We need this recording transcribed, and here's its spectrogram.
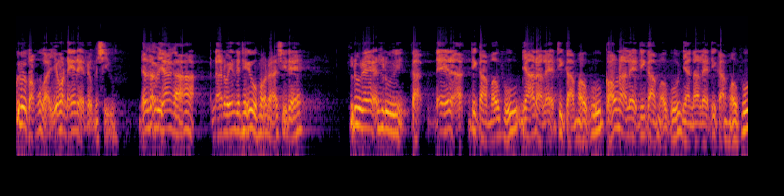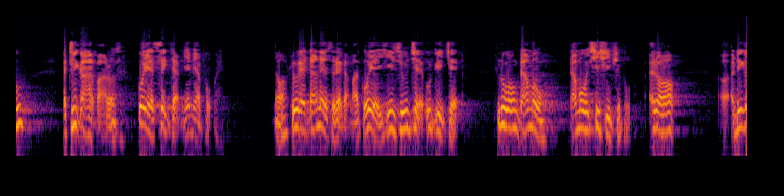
ကုသိုလ်ကောင်းမှုကရောနေတယ်လို့မရှိဘူးမြတ်စွာဘုရားကအနာရဝိတထေကိုဟောတာရှိတယ် လှူတဲ့အလှူကနေတာအဓိကမဟုတ်ဘူးများတာလည်းအဓိကမဟုတ်ဘူးကောင်းတာလည်းအဓိကမဟုတ်ဘူးညံတာလည်းအဓိကမဟုတ်ဘူးအဓိကကပါတော့ကိုယ့်ရဲ့စိတ်ဓာတ်မြင့်မြတ်ဖို့ပဲနော်လှူတဲ့တန်းတဲ့ဆိုတဲ့ကမှာကိုယ့်ရဲ့ရည်စူးချက်ဥတည်ချက်လှူအောင်တန်းဖို့တန်းဖို့ရှိရှိဖြစ်ဖို့အဲ့တော့အဓိက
